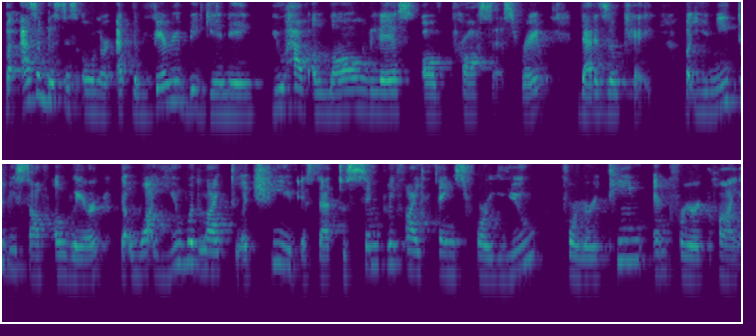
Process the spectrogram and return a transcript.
But as a business owner at the very beginning you have a long list of process right? That is okay. But you need to be self-aware that what you would like to achieve is that to simplify things for you, for your team, and for your client.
